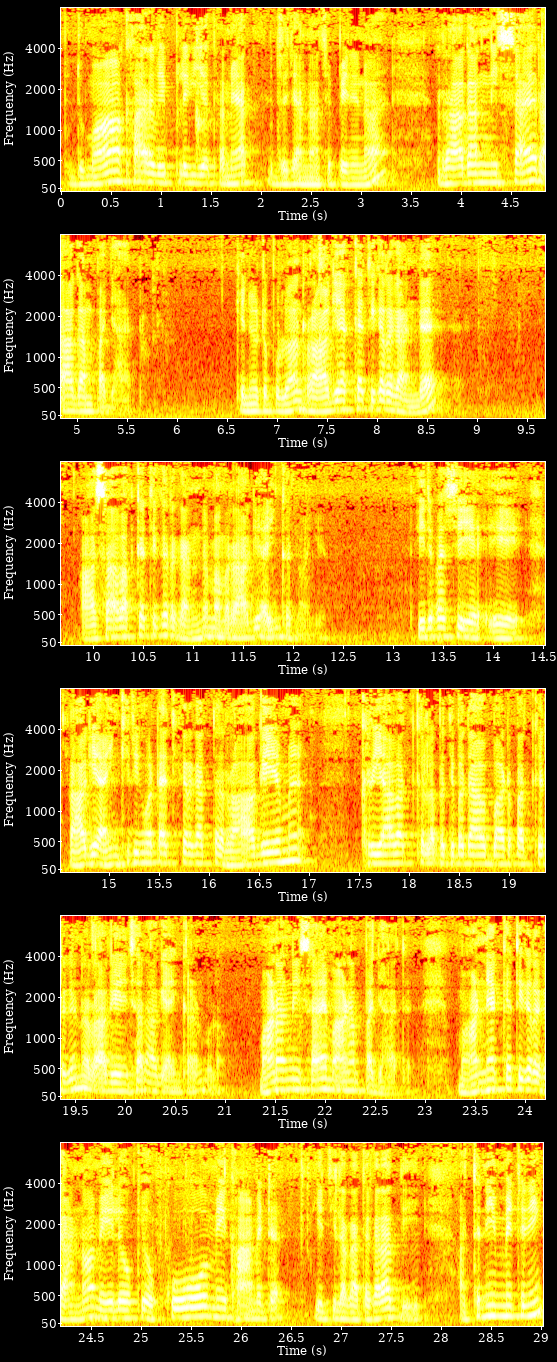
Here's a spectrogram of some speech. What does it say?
පුදුමාකාර විප්ලවීය ක්‍රමයක් බුදුජානනාංශ පෙන්නනවා රාගං නිස්සාය රාගං පජාත කෙනෙකුට පුළුවන් රාගයක් ඇති කරගන්න ආසාවක් ඇති කරගන්න මම රාගය අයින් කරනවා කියන ඊට පස්සේ ඒ රාගය අයින් කිරීමට ඇති කරගත්ත රාගයම ක්‍රියාවත් කළ ප්‍රතිපදාව බාටපත් කරගෙන රාගය නිසා රාගය අයින් කරන්න බලනවා මානං නිසාය මානං පජහත. මාන්නයක් ඇති කර ගන්නවා මේ ලෝකේ ඔක්කොම මේ කාමෙට යෙතිලා ගත කරද්දී. අතනින් මෙතනින්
